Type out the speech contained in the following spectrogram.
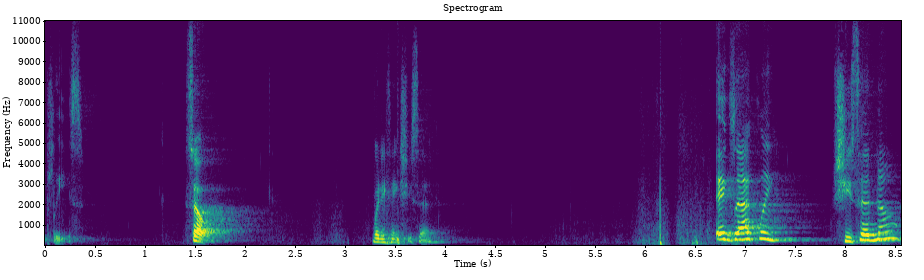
please? So, what do you think she said? Exactly. She said no.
